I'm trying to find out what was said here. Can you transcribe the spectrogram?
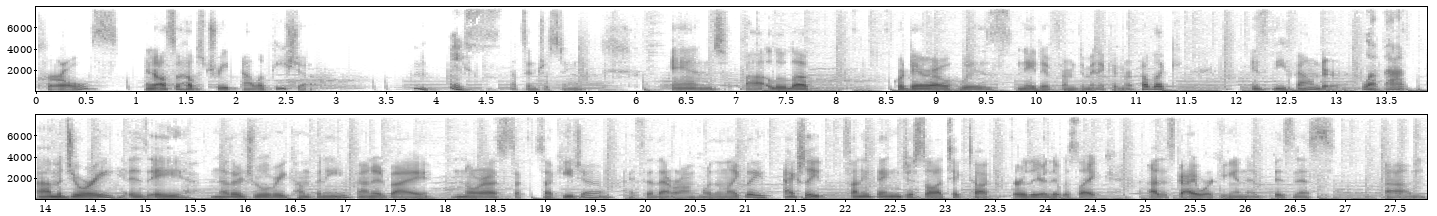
curls, and it also helps treat alopecia. Nice. That's interesting. And uh, Lula Cordero, who is native from Dominican Republic, is the founder. Love that. Uh, Mejuri is a another jewelry company founded by Nora Sak- Sakija. I said that wrong, more than likely. Actually, funny thing, just saw a TikTok earlier that was like uh, this guy working in a business, um,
